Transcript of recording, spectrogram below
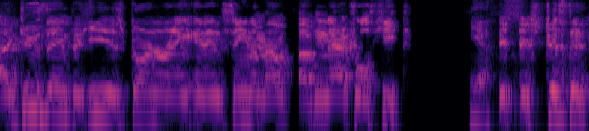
I do think that he is garnering an insane amount of natural heat. Yeah. It, it's just that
